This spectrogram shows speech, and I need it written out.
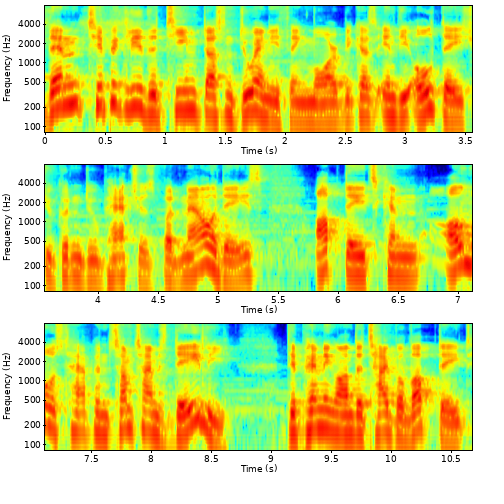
Then typically the team doesn't do anything more because in the old days you couldn't do patches, but nowadays updates can almost happen sometimes daily depending on the type of update.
